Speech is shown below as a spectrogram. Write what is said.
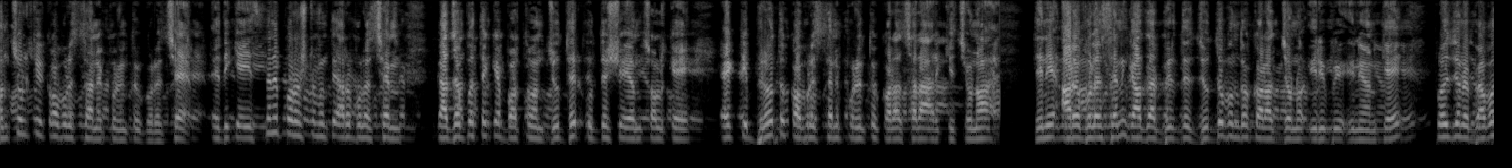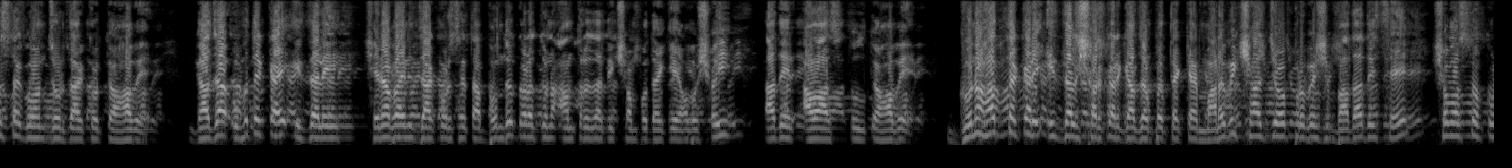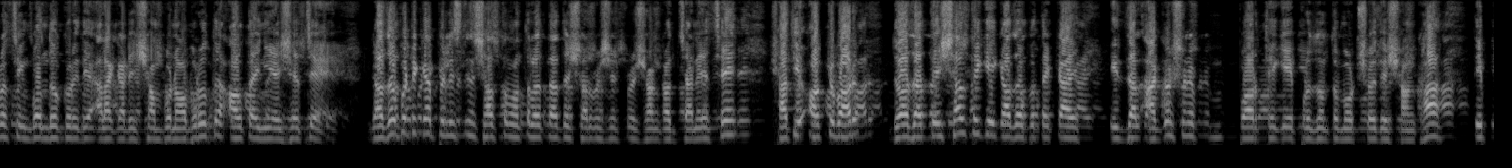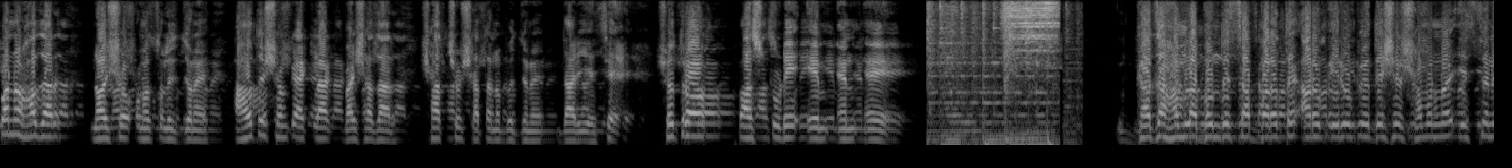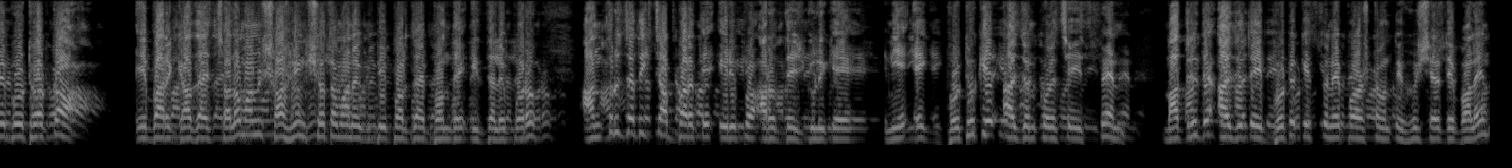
অঞ্চলকে কবরস্থানে পরিণত করেছে। এদিকে স্পেনের পররাষ্ট্রমন্ত্রী আরও বলেছেন গাজা উপত্যকা বর্তমান যুদ্ধের উদ্দেশ্যে এই অঞ্চলকে একটি বৃহৎ কবরস্থানে পরিণত করা ছাড়া আর কিছু নয়। তিনি আরও বলেছেন গাজার বিরুদ্ধে যুদ্ধ বন্ধ করার জন্য ইউরোপীয় ইউনিয়নকে প্রয়োজনীয় ব্যবস্থা গ্রহণ জোরদার করতে হবে। গাজা উপত্যকায় ইসরায়েলি সেনাবাহিনী যা করছে তা বন্ধ করার জন্য আন্তর্জাতিক সম্প্রদায়কে অবশ্যই তাদের আওয়াজ তুলতে হবে। গণহত্যাকারী ইসরায়েল সরকার গাজা উপত্যকায় মানবিক সাহায্য প্রবেশ বাধা দিচ্ছে। সমস্ত ক্রসিং বন্ধ করে দিয়ে এলাকাটি সম্পূর্ণ অবরোধ আওতায় নিয়ে এসেছে। গাজা উপত্যকায় ফিলিস্তিন স্বাস্থ্য মন্ত্রণালয় তাদের সর্বশেষ পরিসংখ্যান জানিয়েছে। সাতই অক্টোবর দু সাল থেকে গাজা উপত্যকায় ইসরায়েল আগ্রাসনের পর থেকে পর্যন্ত মোট শহীদের সংখ্যা তিপ্পান্ন হাজার নয়শো উনচল্লিশ জনে, আহতের সংখ্যা এক লাখ বাইশ হাজার সাতশো সাতানব্বই জনে দাঁড়িয়েছে। সূত্র Pars Today M N A. Gaza হামলা বন্ধের চাপ বাড়াতে আরব ইউরোপীয় দেশের সমন্বয় স্পেনে বৈঠক। এবার গাজায় চলমান সহিংসতা মানব বিপর্যয় বন্ধে ইসরায়েলের উপর আন্তর্জাতিক চাপ বাড়াতে ইউরোপীয় আরব দেশগুলিকে নিয়ে এক বৈঠকের আয়োজন করেছে স্পেন। মাদ্রিদে আয়োজিত এই বৈঠকে স্পেনের পররাষ্ট্রমন্ত্রী হুশিয়ার দিয়ে বলেন,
